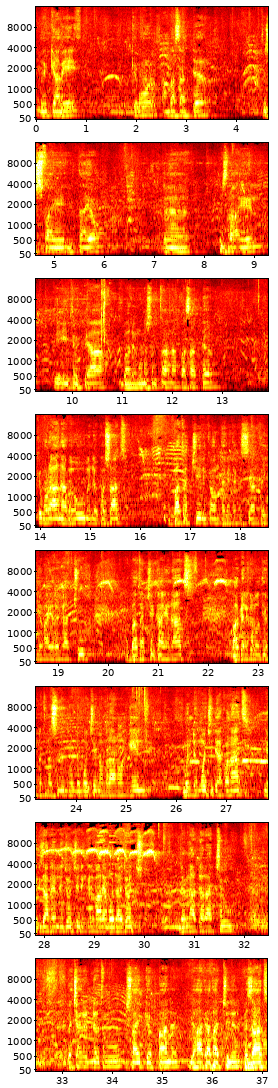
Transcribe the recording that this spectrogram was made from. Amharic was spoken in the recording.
መጋቤ ክቡር አምባሳደር ተስፋዬ ይታየው በእስራኤል የኢትዮጵያ ባለሙሉ ስልጣን አምባሳደር፣ ክቡራን አበው መነኮሳት፣ አባቶቼ ሊቃውንተ ቤተ ክርስቲያን በየማይረጋችሁ አባቶቼ ካህናት፣ በአገልግሎት የምትመስሉኝ ወንድሞቼ መምህራን ወንጌል፣ ወንድሞች ዲያቆናት፣ የእግዚአብሔር ልጆች፣ የድንግል ማርያም ወዳጆች እንደምን አደራችሁ? በቸርነቱ ሳይገባን የኃጢአታችንን ብዛት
